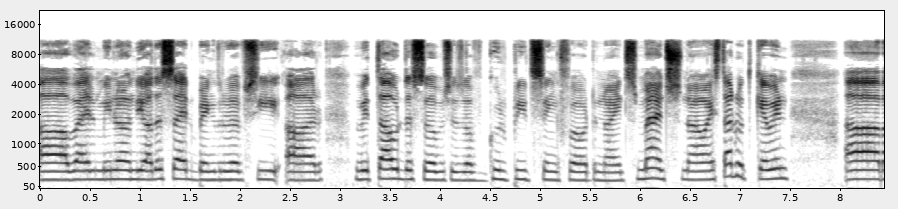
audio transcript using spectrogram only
Uh, while meanwhile on the other side, Bengaluru FC are without the services of Gurpreet Singh for tonight's match. Now I start with Kevin. Uh,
